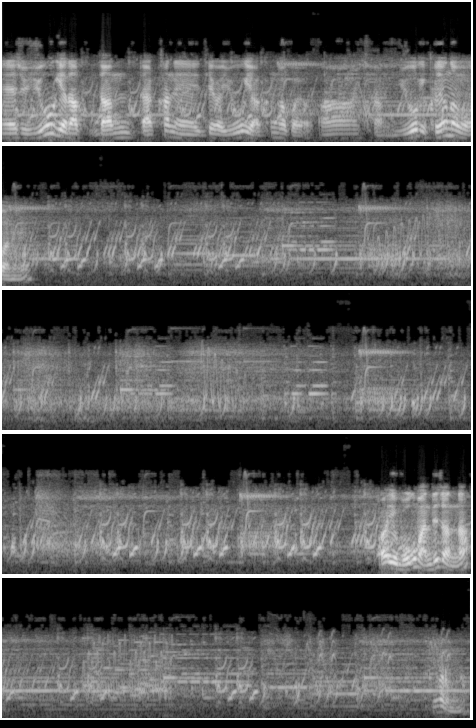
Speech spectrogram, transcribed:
예, 저 유혹이 나, 난, 약하네. 제가 유혹이 약한가 봐요. 아, 참. 유혹이 그냥 넘어가네. 아, 이거 먹으면 안 되지 않나? 상관없나?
